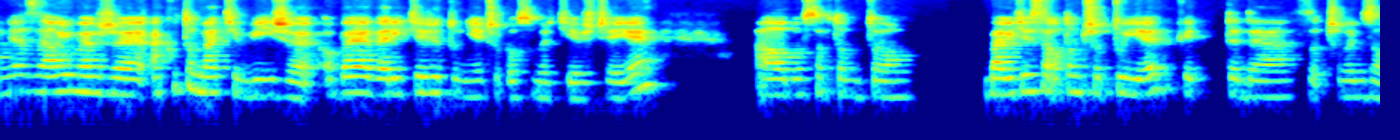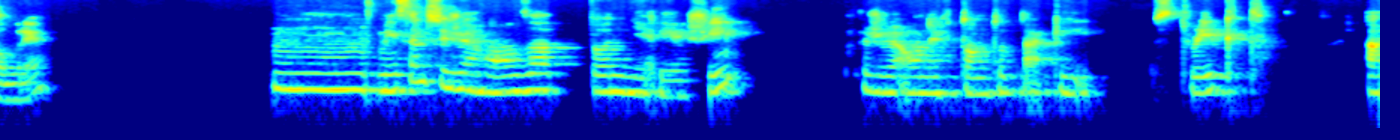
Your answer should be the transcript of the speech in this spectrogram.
mňa zaujíma, že ako to máte vy, že obaja veríte, že tu niečo po smrti ešte je, alebo sa v tomto, bavíte sa o tom, čo tu je, keď teda človek zomrie? Mm, myslím si, že Honza to nerieši, že on je v tomto taký strict. A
